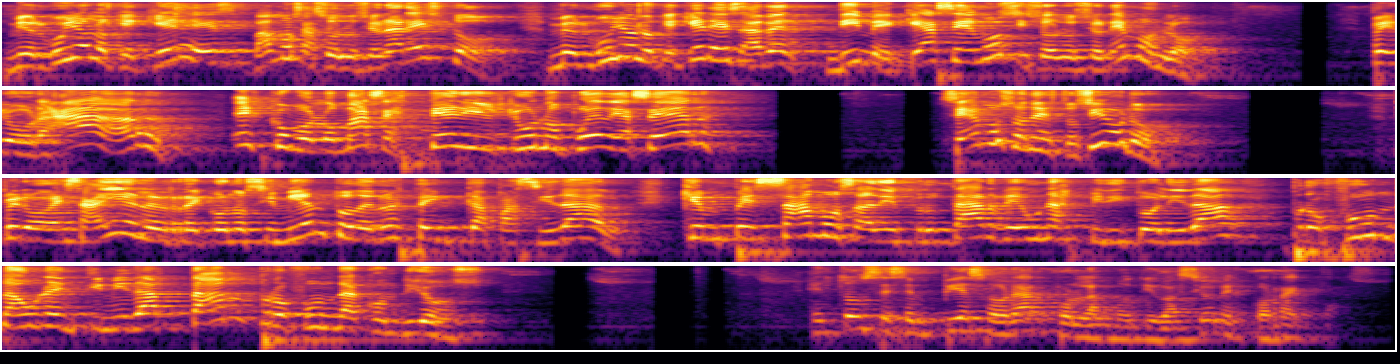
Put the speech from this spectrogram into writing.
Mi orgullo lo que quiere es, vamos a solucionar esto. Mi orgullo lo que quiere es, a ver, dime, ¿qué hacemos y solucionémoslo? Pero orar es como lo más estéril que uno puede hacer. Seamos honestos, ¿sí o no? Pero es ahí en el reconocimiento de nuestra incapacidad que empezamos a disfrutar de una espiritualidad profunda, una intimidad tan profunda con Dios. Entonces empiezo a orar por las motivaciones correctas.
